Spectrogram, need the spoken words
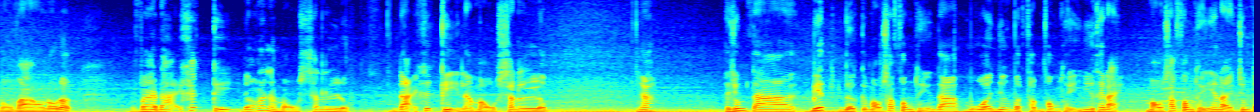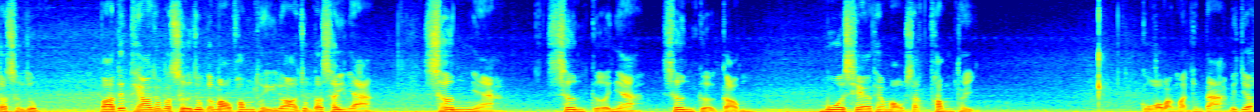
màu vàng nâu đất. Và đại khắc kỵ đó là màu xanh lục. Đại khắc kỵ là màu xanh lục, nhá. Thì chúng ta biết được cái màu sắc phong thủy chúng ta mua những vật phẩm phong thủy như thế này. Màu sắc phong thủy như này chúng ta sử dụng. Và tiếp theo chúng ta sử dụng cái màu phong thủy đó chúng ta xây nhà. Sơn nhà, sơn cửa nhà, sơn cửa cổng. Mua xe theo màu sắc phong thủy của bản mệnh chúng ta, biết chưa?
